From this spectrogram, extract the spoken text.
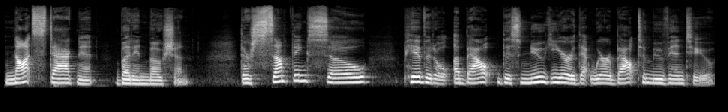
not stagnant, but in motion. There's something so pivotal about this new year that we're about to move into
